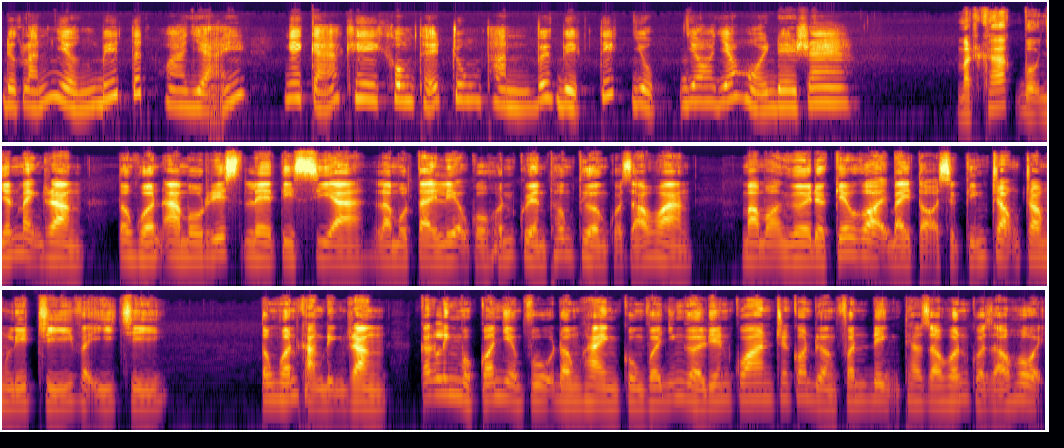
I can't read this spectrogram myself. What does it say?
được lãnh nhận bí tích hòa giải ngay cả khi không thể trung thành với việc tiết dục do giáo hội đề ra. Mặt khác, Bộ nhấn mạnh rằng Tông huấn Amoris Laetitia là một tài liệu của huấn quyền thông thường của giáo hoàng mà mọi người được kêu gọi bày tỏ sự kính trọng trong lý trí và ý chí. Tông huấn khẳng định rằng các linh mục có nhiệm vụ đồng hành cùng với những người liên quan trên con đường phân định theo giáo huấn của giáo hội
